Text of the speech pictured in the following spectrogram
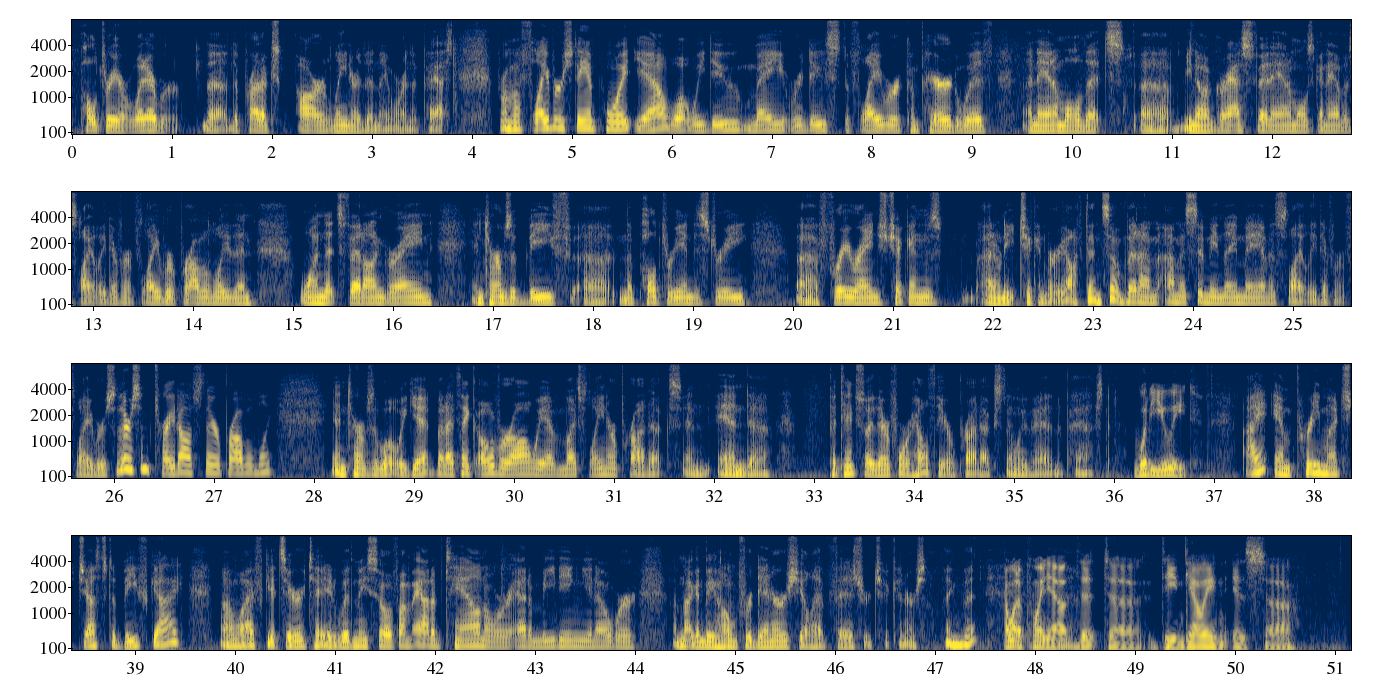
poultry or whatever, the the products are leaner than they were in the past. From a flavor standpoint, yeah, what we do may reduce the flavor compared with an animal that's uh, you know a grass-fed animal is going to have a slightly different flavor probably than one that's fed on grain. In terms of beef, uh, in the poultry industry, uh, free-range chickens. I don't eat chicken very often, so but I'm I'm assuming they may have a slightly different flavor. So there's some trade-offs there probably in terms of what we get. But I think overall we have much leaner products and and uh, potentially therefore healthier products than we've had in the past. What do you eat? I am pretty much just a beef guy. My wife gets irritated with me, so if I'm out of town or at a meeting, you know, where I'm not going to be home for dinner, she'll have fish or chicken or something. But I want to point out that uh, Dean Galyean is. Uh,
